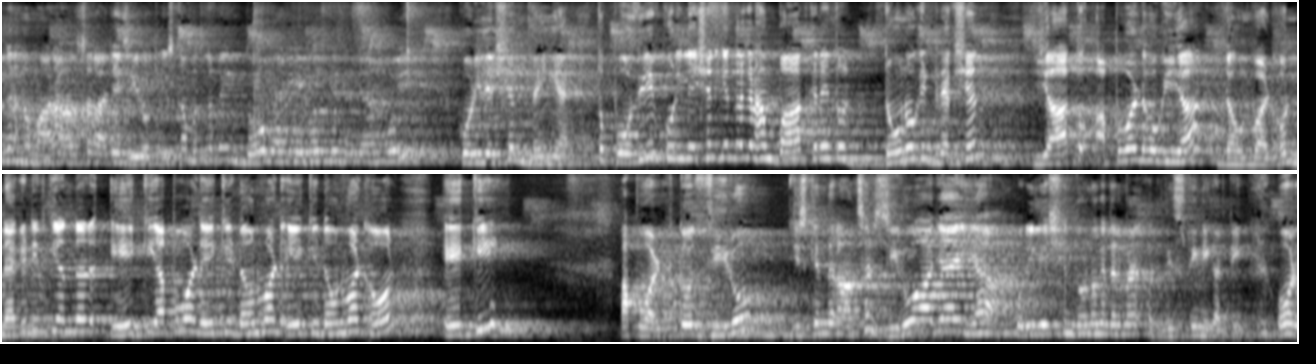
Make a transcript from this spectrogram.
अगर हमारा आंसर आ जाए ज़ीरो तो इसका मतलब इन दो वेरिएबल्स के दरमियान कोई कोरिलेशन नहीं है. तो पॉजिटिव कोरिलेशन के अंदर अगर हम बात करें तो दोनों की डायरेक्शन या तो अपवर्ड होगी या डाउनवर्ड और नेगेटिव के अंदर एक की अपवर्ड एक की डाउनवर्ड एक की डाउनवर्ड और एक की अपवर्ड तो ज़ीरो जिसके अंदर आंसर ज़ीरो आ जाए या कोरिलेशन दोनों के दरमियान एग्जिस्ट ही नहीं करती और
